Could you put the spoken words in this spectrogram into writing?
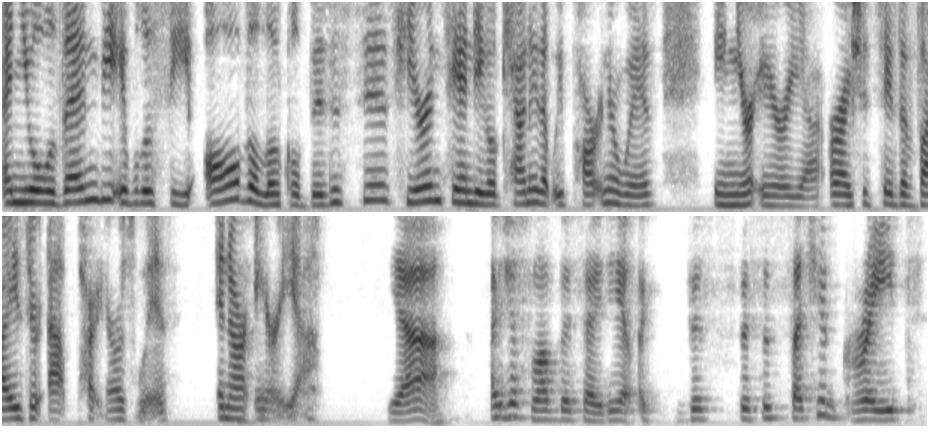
And you will then be able to see all the local businesses here in San Diego County that we partner with in your area, or I should say the Vizer app partners with in our area. Yeah. I just love this idea. Like this, this is such a great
